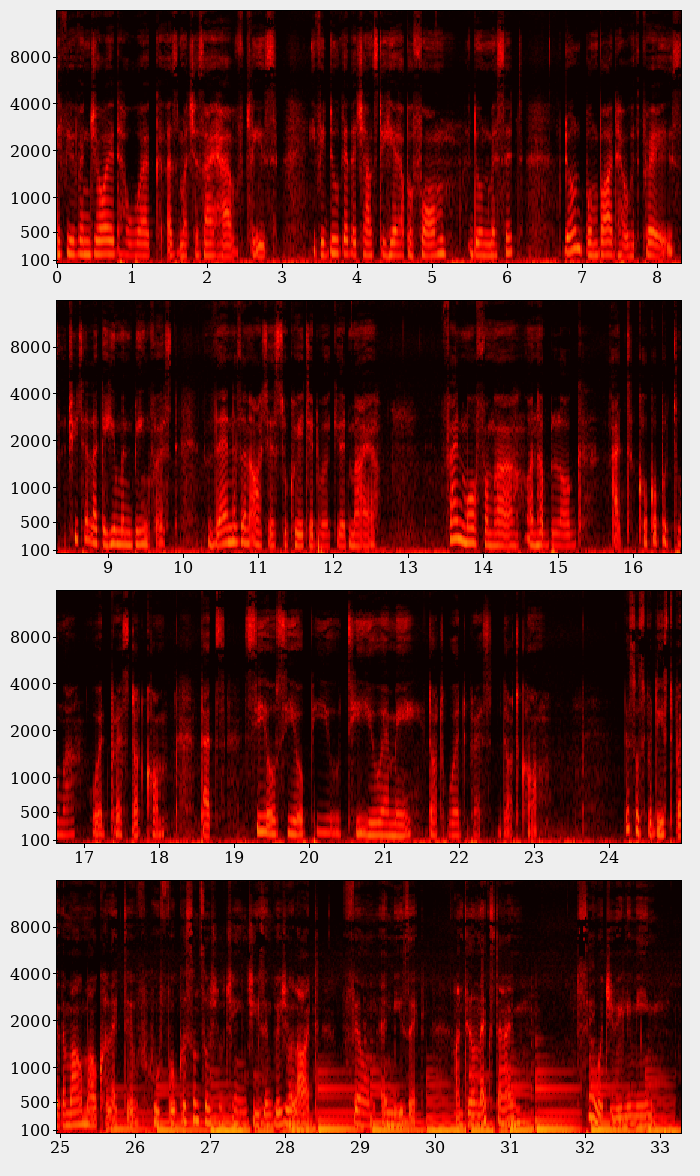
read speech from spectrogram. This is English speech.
If you've enjoyed her work as much as I have, please, if you do get the chance to hear her perform, don't miss it. Don't bombard her with praise. Treat her like a human being first, then as an artist who created work you admire. Find more from her on her blog at cocoputuma.wordpress.com. That's C O C O P U T U M A dot wordpress.com. This was produced by the Mau Mau Collective, who focus on social change using visual art, film, and music. Until next time, say what you really mean.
